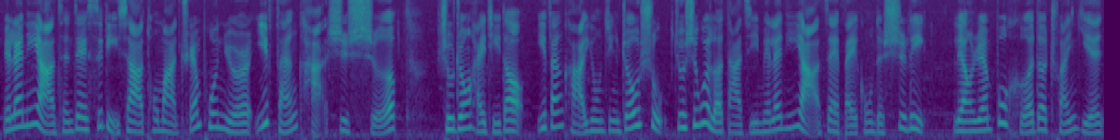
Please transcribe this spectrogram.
梅兰妮亚曾在私底下痛骂川普女儿伊凡卡是蛇。书中还提到，伊凡卡用尽招数，就是为了打击梅兰妮亚在白宫的势力。两人不和的传言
